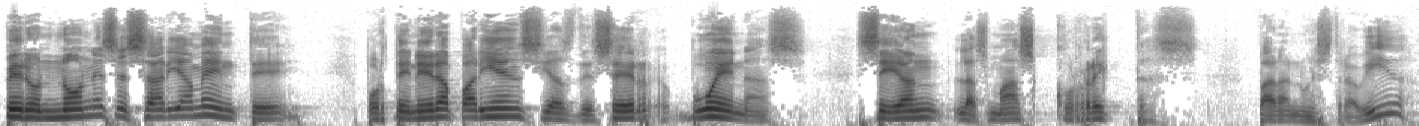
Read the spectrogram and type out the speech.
pero no necesariamente por tener apariencias de ser buenas sean las más correctas para nuestra vida.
